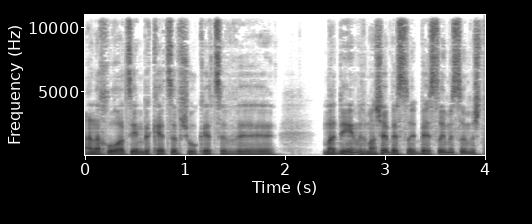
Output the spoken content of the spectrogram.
אנחנו רצים בקצב שהוא קצב מדהים ומה שב-2022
